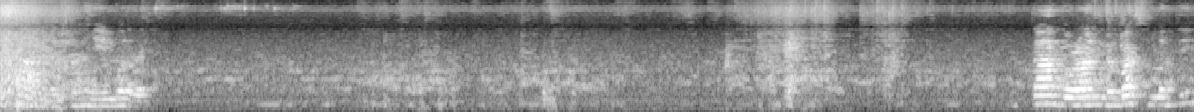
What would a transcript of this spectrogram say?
सांगायचं हे बरं आहे. तांदूळ आणलं बासमती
